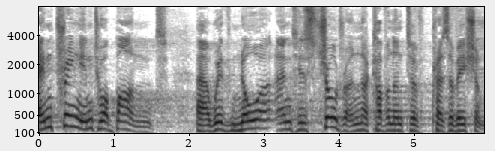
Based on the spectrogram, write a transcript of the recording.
entering into a bond uh, with Noah and his children, a covenant of preservation.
